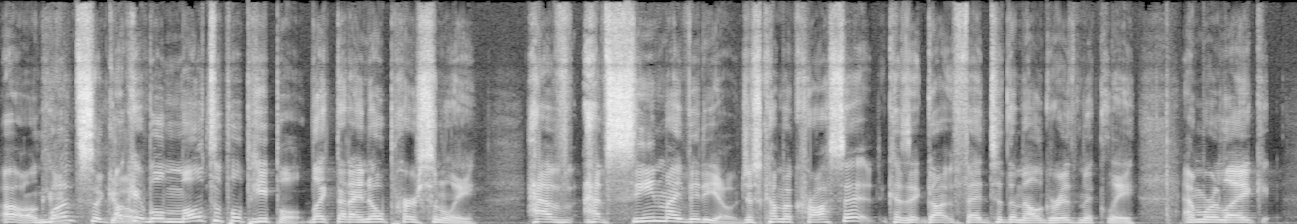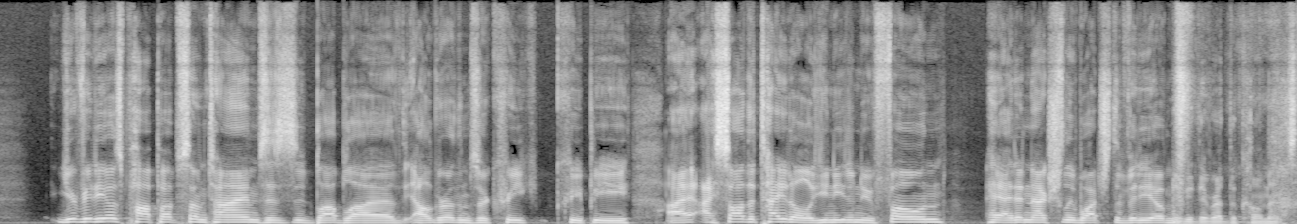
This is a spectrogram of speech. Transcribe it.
Oh, okay. Months ago. Okay, well, multiple people like that I know personally have have seen my video, just come across it because it got fed to them algorithmically, and we're like, your videos pop up sometimes. Is blah blah. The algorithms are cre- creepy. I, I saw the title. You need a new phone. Hey, I didn't actually watch the video. Maybe they read the comments.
